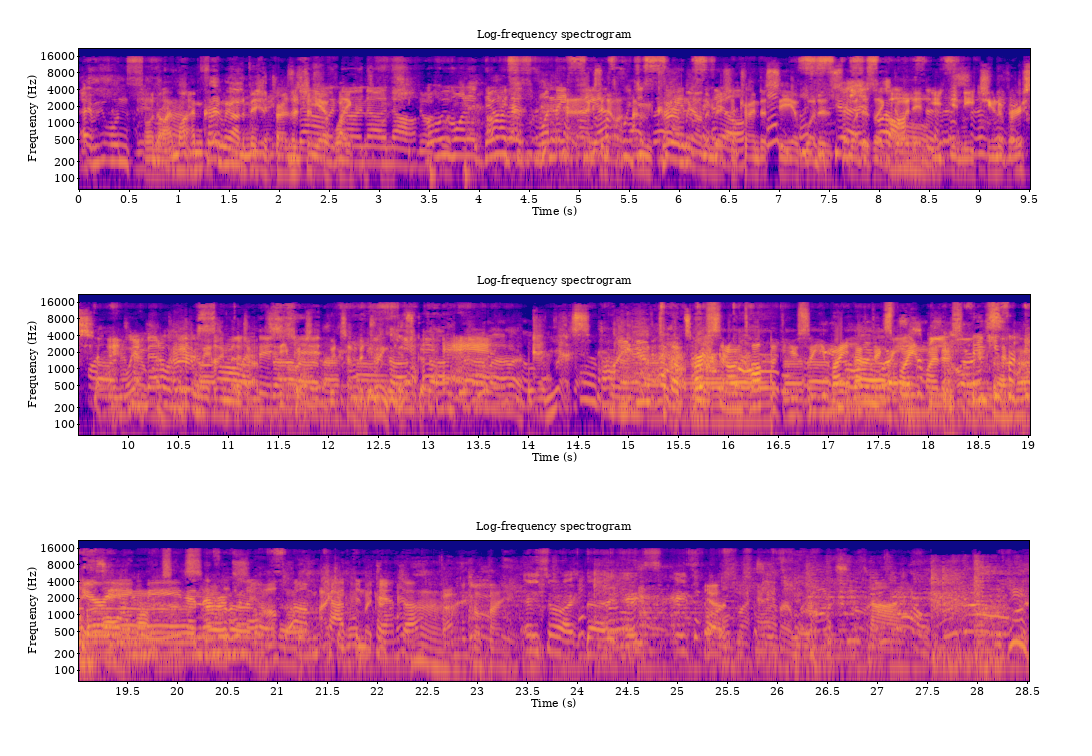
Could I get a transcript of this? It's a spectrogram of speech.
everyone's Oh, no, I'm- I'm currently on a mission trying to no, see if, like- no, no, no. What we want to do is just when they see Actually, us, no, we I'm currently on a mission trying to see if what is what is like it's good in, oh. in each oh. universe. Oh, and We're Metal Gear currently I'm the job to see what's good time to drink is good. And yes, You do. have a person on top of you, so you might have to explain why there's Thank you for carrying me. And everyone else, um, I can roll Captain my Panda. It's alright, no, it's, it's fine.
